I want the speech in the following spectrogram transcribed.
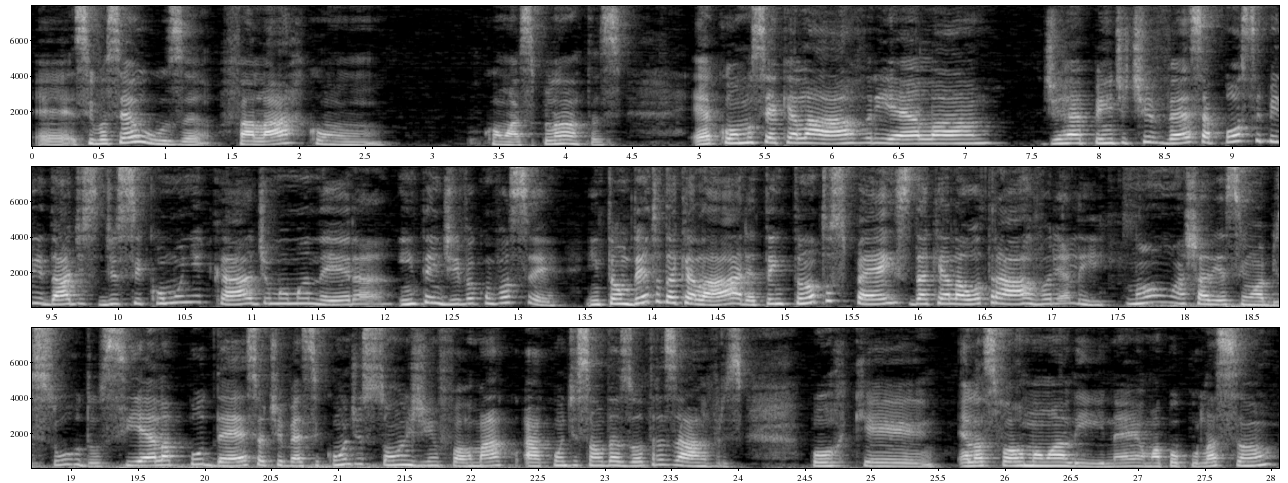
É, se você usa falar com, com as plantas, é como se aquela árvore ela de repente tivesse a possibilidade de se comunicar de uma maneira entendível com você. Então, dentro daquela área, tem tantos pés daquela outra árvore ali. Não acharia assim um absurdo se ela pudesse ou tivesse condições de informar a condição das outras árvores porque elas formam ali né, uma população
